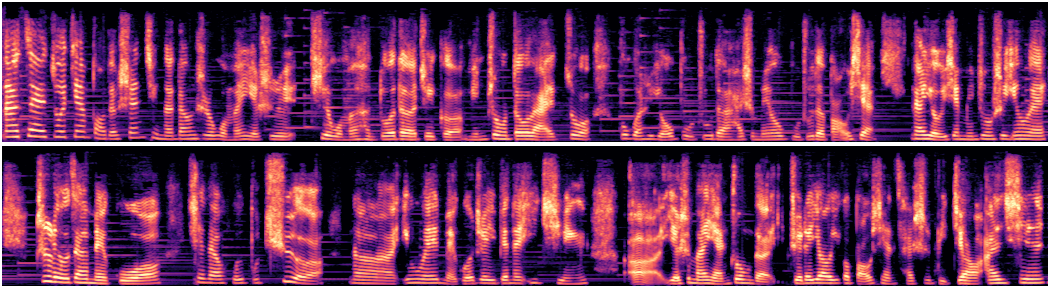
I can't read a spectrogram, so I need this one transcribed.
那在做健保的申请呢，当时我们也是替我们很多的这个民众都来做，不管是有补助的还是没有补助的保险。那有一些民众是因为滞留在美国，现在回不去了。那因为美国这一边的疫情，呃，也是蛮严重的，觉得要一个保险才是比较安心，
